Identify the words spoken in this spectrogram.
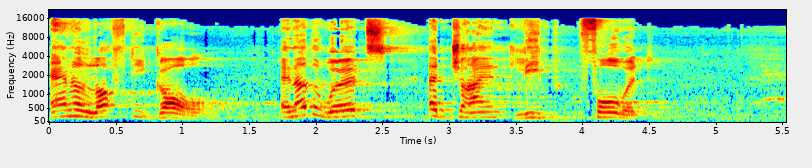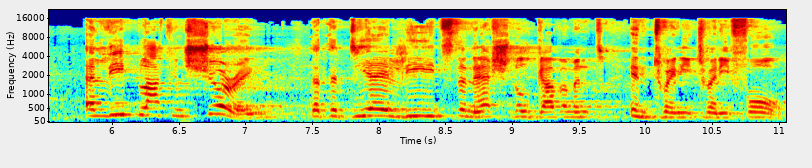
and a lofty goal. In other words, a giant leap forward. A leap like ensuring that the DA leads the national government in 2024.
